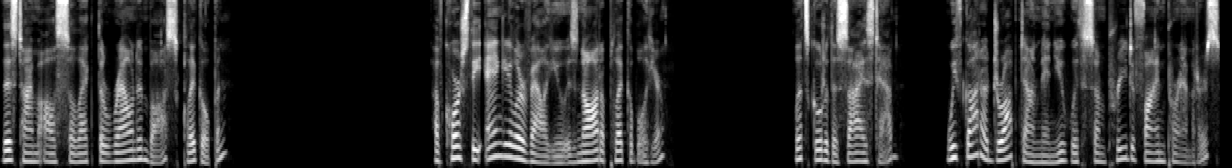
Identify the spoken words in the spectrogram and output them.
This time I'll select the round emboss, click open. Of course, the angular value is not applicable here. Let's go to the Size tab. We've got a drop-down menu with some predefined parameters.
